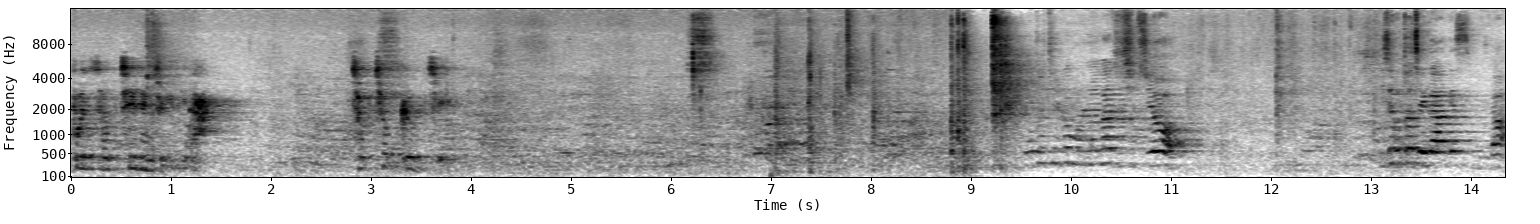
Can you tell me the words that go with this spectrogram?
분석 진행 중입니다. 접촉 금지. 모두 뒤로 물러나 주십시오. 이제부터 제가 하겠습니다.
